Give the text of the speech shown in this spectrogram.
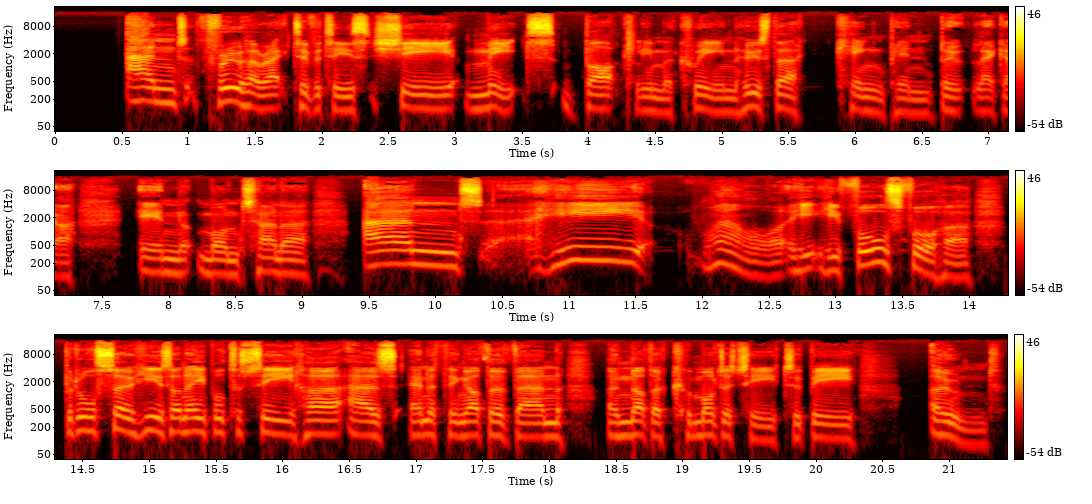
and through her activities, she meets Barclay McQueen, who's the kingpin bootlegger in Montana. And uh, he well, he, he falls for her, but also he is unable to see her as anything other than another commodity to be owned.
